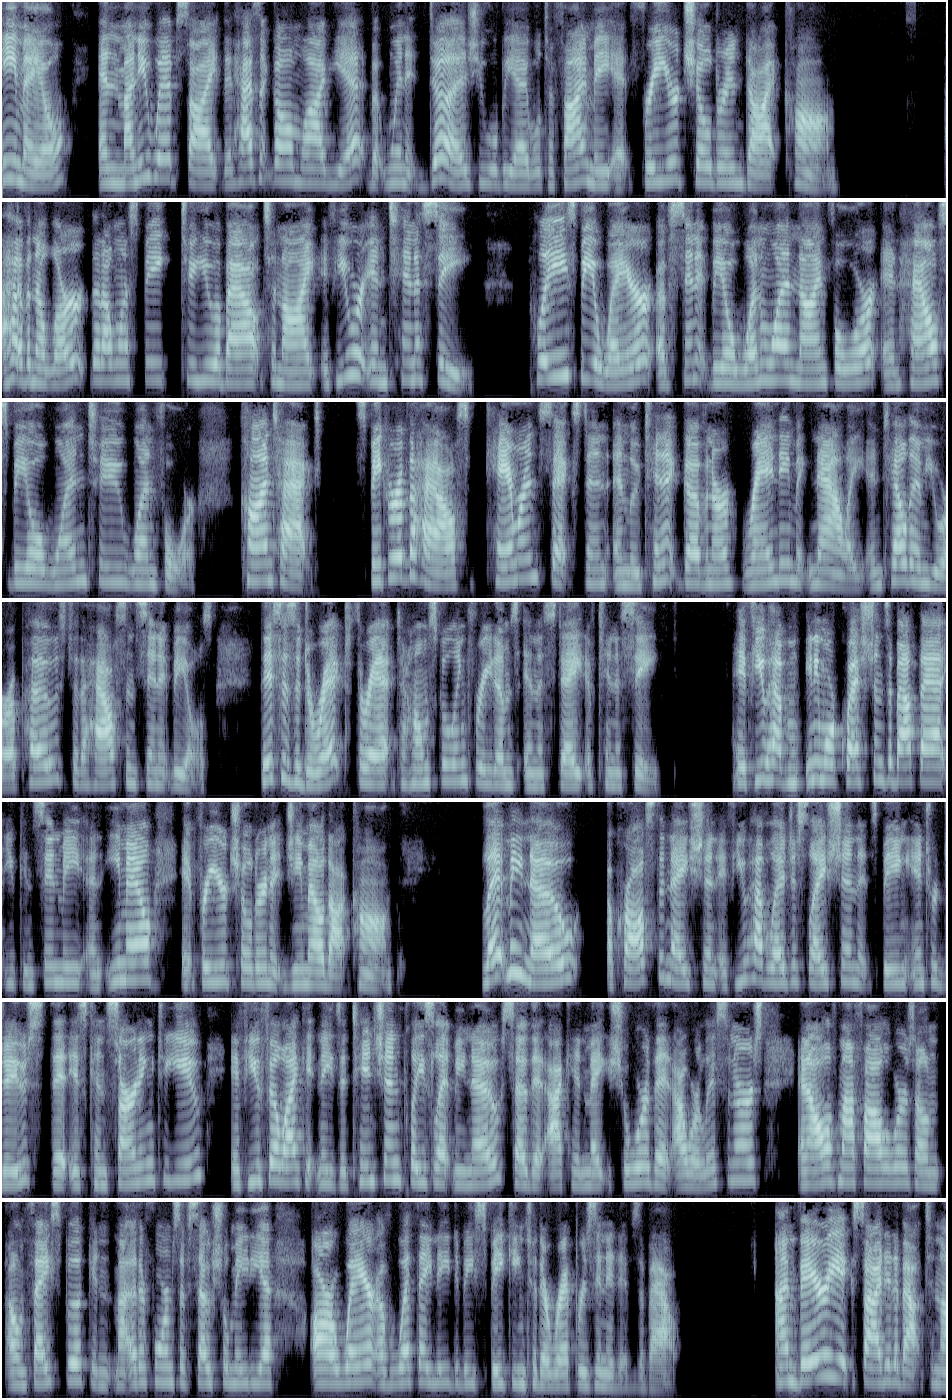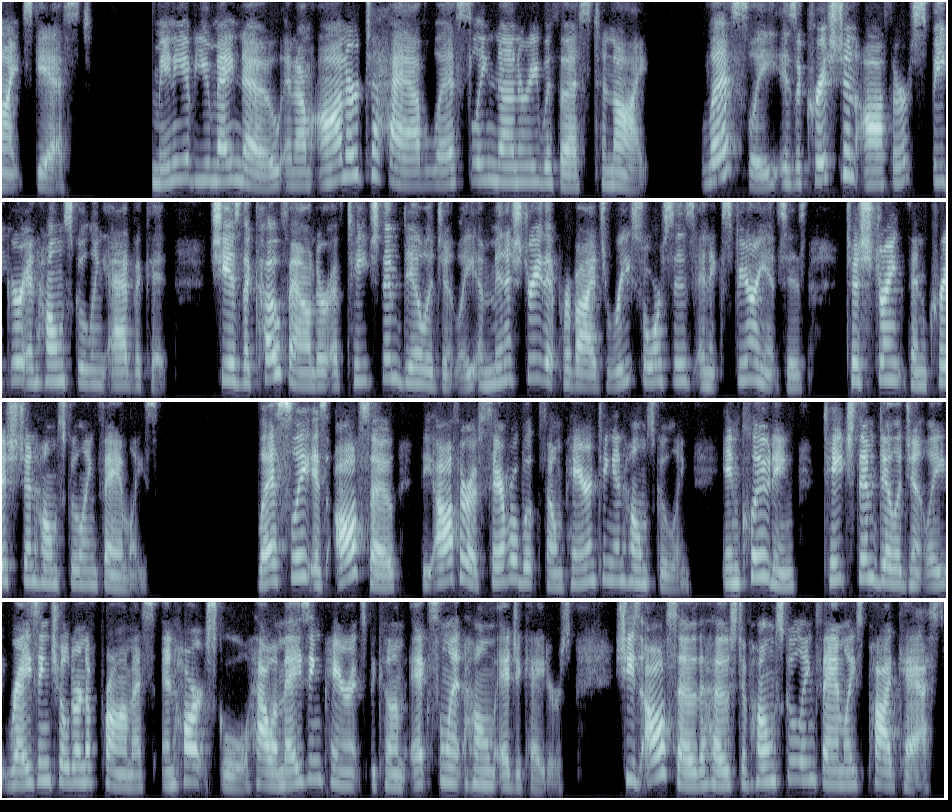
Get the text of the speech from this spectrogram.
email, and my new website that hasn't gone live yet, but when it does, you will be able to find me at freeyourchildren.com. I have an alert that I want to speak to you about tonight. If you are in Tennessee, please be aware of Senate Bill 1194 and House Bill 1214. Contact Speaker of the House Cameron Sexton and Lieutenant Governor Randy McNally and tell them you are opposed to the House and Senate bills. This is a direct threat to homeschooling freedoms in the state of Tennessee. If you have any more questions about that, you can send me an email at freeyourchildren at gmail.com. Let me know across the nation if you have legislation that's being introduced that is concerning to you. If you feel like it needs attention, please let me know so that I can make sure that our listeners and all of my followers on, on Facebook and my other forms of social media are aware of what they need to be speaking to their representatives about. I'm very excited about tonight's guest. Many of you may know, and I'm honored to have Leslie Nunnery with us tonight. Leslie is a Christian author, speaker, and homeschooling advocate. She is the co founder of Teach Them Diligently, a ministry that provides resources and experiences to strengthen Christian homeschooling families. Leslie is also the author of several books on parenting and homeschooling, including Teach Them Diligently, Raising Children of Promise, and Heart School How Amazing Parents Become Excellent Home Educators. She's also the host of Homeschooling Families podcast.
